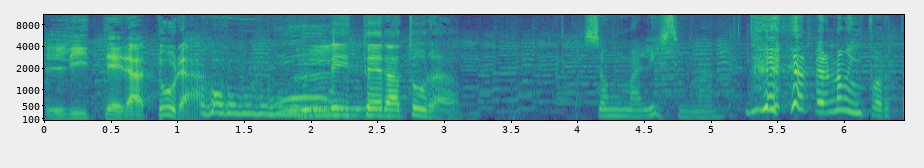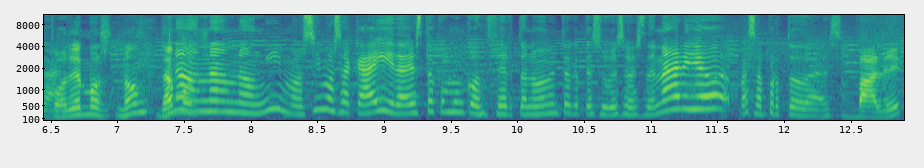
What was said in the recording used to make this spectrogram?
Literatura. Uh. Literatura. Son malísima. Pero non importa. Podemos, non? Non, non, non, imos, imos a caída. Isto como un concerto. No momento que te subes ao escenario, pasa por todas. Vale.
